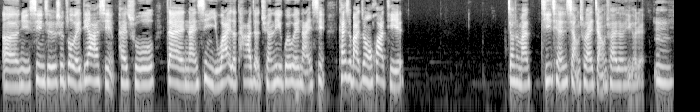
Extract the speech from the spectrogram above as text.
呃，女性其实是作为第二性，排除在男性以外的他者，权利归为男性，开始把这种话题叫什么？提前想出来讲出来的一个人。嗯，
